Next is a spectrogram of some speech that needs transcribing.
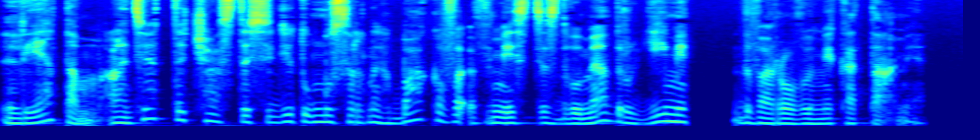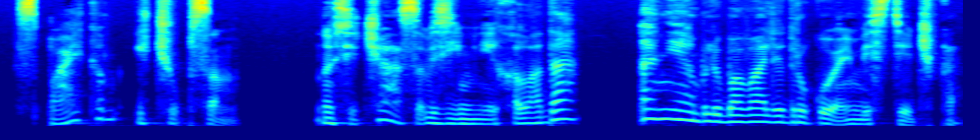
Летом Адетта часто сидит у мусорных баков вместе с двумя другими дворовыми котами — Спайком и Чупсом. Но сейчас, в зимние холода, они облюбовали другое местечко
